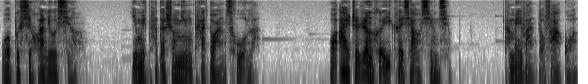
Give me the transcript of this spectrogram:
我不喜欢流星，因为它的生命太短促了。我爱着任何一颗小星星，它每晚都发光。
